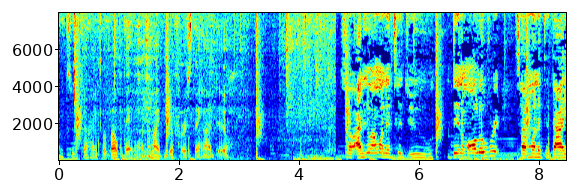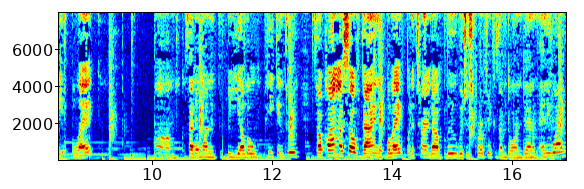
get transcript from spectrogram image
I'm super hype about that one. That might be the first thing I do. So I knew I wanted to do denim all over it. So I wanted to dye it black. Um, because I didn't want it to be yellow peeking through. So I called myself dyeing it black, but it turned out blue, which is perfect because I'm doing denim anyway.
